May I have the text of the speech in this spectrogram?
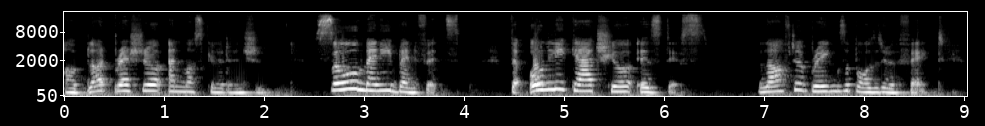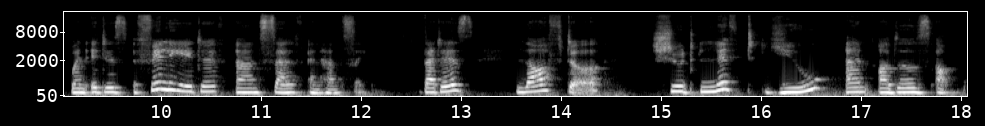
our blood pressure, and muscular tension. So many benefits. The only catch here is this laughter brings a positive effect when it is affiliative and self enhancing. That is, laughter should lift you and others up.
